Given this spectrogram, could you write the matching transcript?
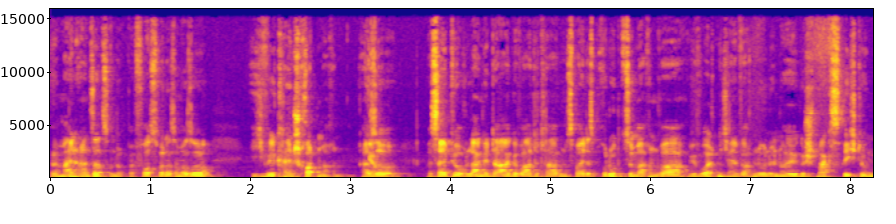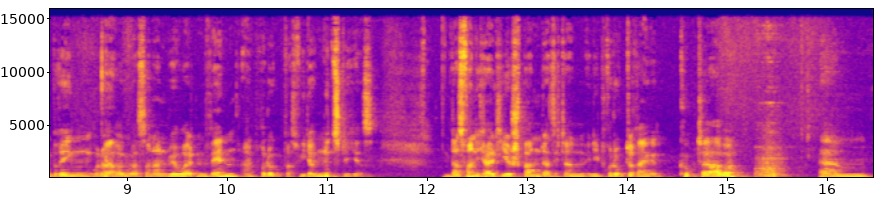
bei meinem Ansatz und auch bei Force war das immer so, ich will keinen Schrott machen. Also, ja. weshalb wir auch lange da gewartet haben, ein zweites Produkt zu machen, war, wir wollten nicht einfach nur eine neue Geschmacksrichtung bringen oder ja. irgendwas, sondern wir wollten, wenn, ein Produkt, was wieder nützlich ist. Und das fand ich halt hier spannend, als ich dann in die Produkte reingeguckt habe, ähm,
